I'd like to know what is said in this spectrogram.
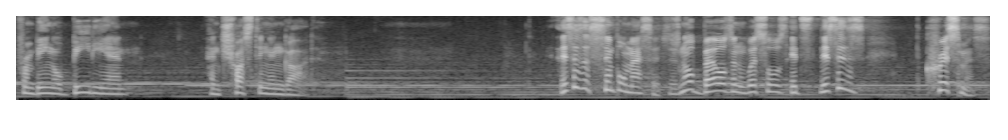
from being obedient and trusting in God. This is a simple message. There's no bells and whistles. It's, this is Christmas.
